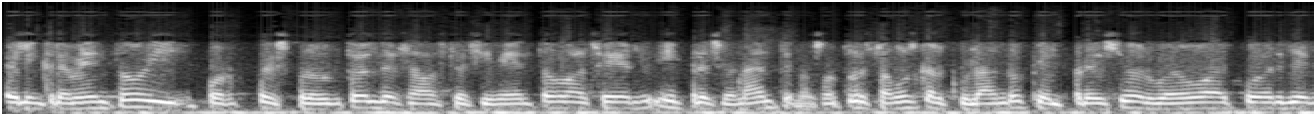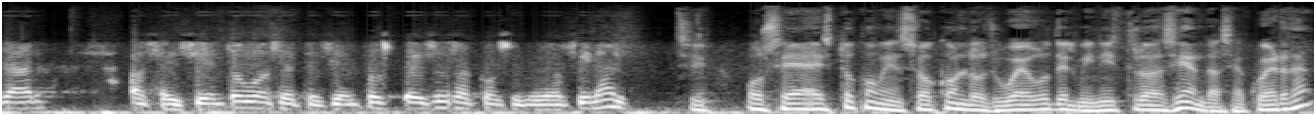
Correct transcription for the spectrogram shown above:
El incremento y por pues, producto del desabastecimiento va a ser impresionante. Nosotros estamos calculando que el precio del huevo va a poder llegar a 600 o a 700 pesos al consumidor final. Sí, o sea, esto comenzó con los huevos del ministro de Hacienda, ¿se acuerda?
